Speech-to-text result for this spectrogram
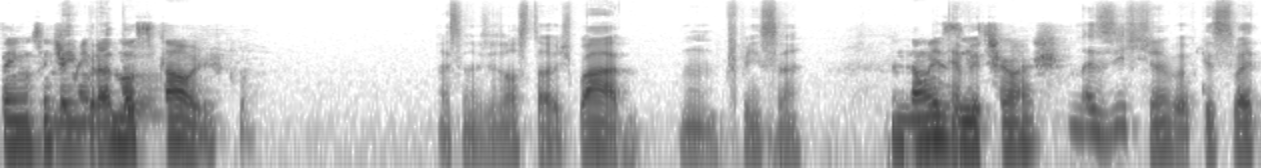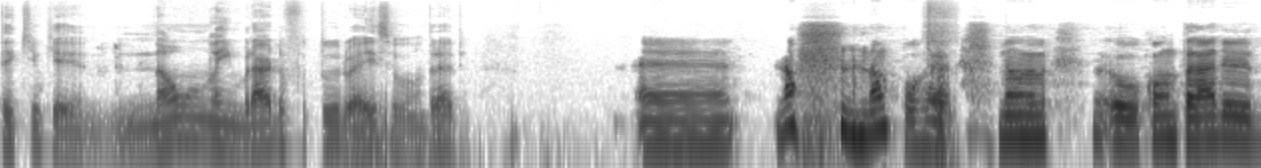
tem um sentimento nostálgico. Ah, você não diz nostálgico. Ah, hum, deixa eu pensar. Não existe, eu acho. Não existe, né, Porque você vai ter que o quê? Não lembrar do futuro, é isso o contrário? É. Não, não, porra. Não, não, o contrário,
